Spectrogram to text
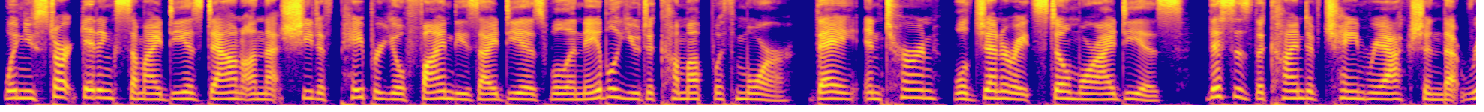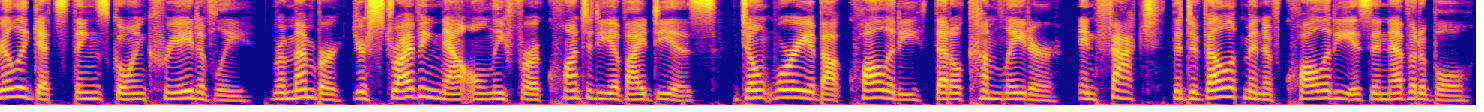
When you start getting some ideas down on that sheet of paper, you'll find these ideas will enable you to come up with more. They, in turn, will generate still more ideas. This is the kind of chain reaction that really gets things going creatively. Remember, you're striving now only for a quantity of ideas. Don't worry about quality, that'll come later. In fact, the development of quality is inevitable.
